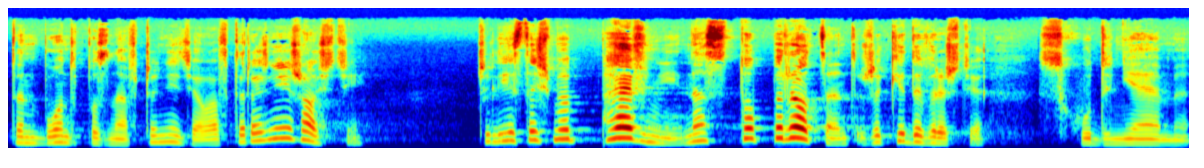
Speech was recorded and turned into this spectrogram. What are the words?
ten błąd poznawczy nie działa w teraźniejszości. Czyli jesteśmy pewni na 100%, że kiedy wreszcie schudniemy,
